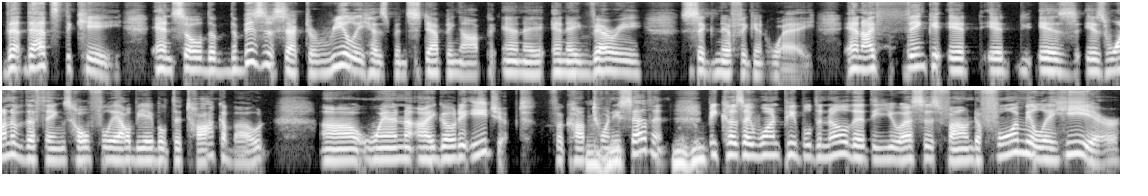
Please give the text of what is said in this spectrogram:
That that's the key. And so the, the business sector really has been stepping up in a in a very significant way. And I think it it is is one of the things hopefully I'll be able to talk about uh, when I go to Egypt for COP27 mm-hmm. mm-hmm. because I want people to know that the US has found a formula here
